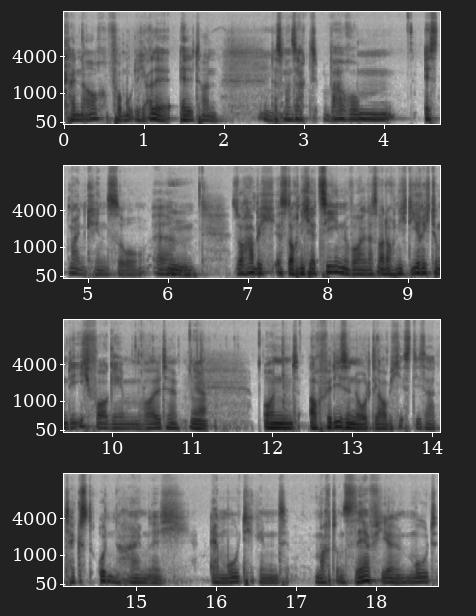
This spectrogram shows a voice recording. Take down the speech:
kennen auch vermutlich alle Eltern, dass man sagt, warum ist mein Kind so? Ähm, So habe ich es doch nicht erziehen wollen. Das war doch nicht die Richtung, die ich vorgeben wollte. Ja. Und auch für diese Not, glaube ich, ist dieser Text unheimlich ermutigend, macht uns sehr viel Mut,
